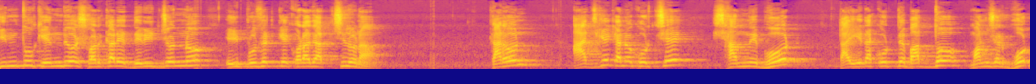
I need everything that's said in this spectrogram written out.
কিন্তু কেন্দ্রীয় সরকারের দেরির জন্য এই প্রজেক্টকে করা যাচ্ছিল না। কারণ আজকে কেন করছে? সামনে ভোট, তাই এটা করতে বাধ্য মানুষের ভোট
